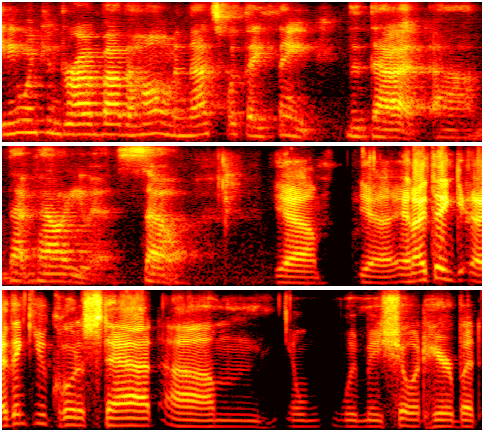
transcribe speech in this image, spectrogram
anyone can drive by the home and that's what they think that that um, that value is. So. Yeah, yeah, and I think I think you quote a stat. Um, you know, we may show it here, but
